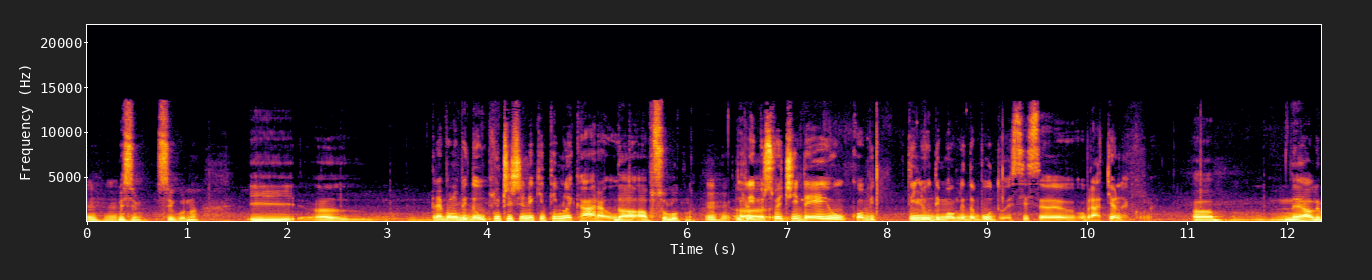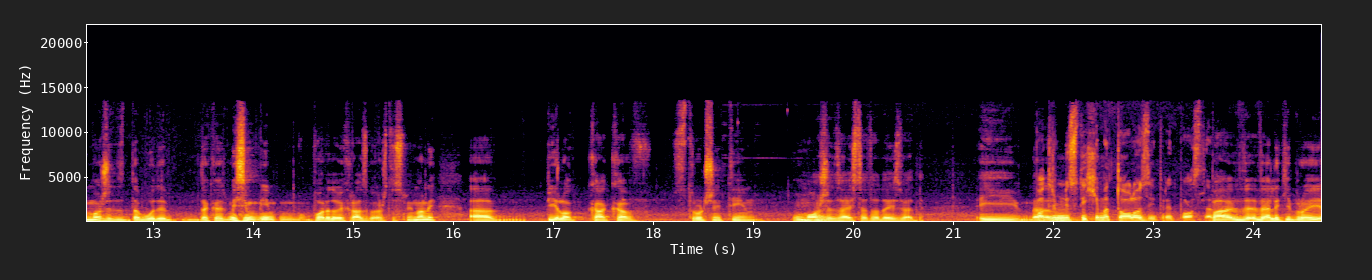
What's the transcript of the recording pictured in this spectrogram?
Mhm. Mislim, sigurno. I, Trebalo bi da uključiš i neki tim lekara u to. Da, apsolutno. Uh Ili imaš već ideju ko bi ti ljudi mogli da budu? Jesi se obratio nekome? A, ne, ali može da, da bude, da kažem, mislim, pored ovih razgovora što smo imali, a, bilo kakav stručni tim mhm. može zaista to da izvede. I, Potrebni su ti hematolozi, pretpostavljam. Pa veliki broj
